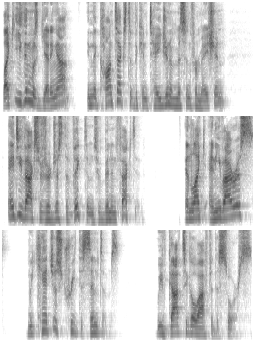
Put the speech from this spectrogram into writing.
Like Ethan was getting at, in the context of the contagion of misinformation, anti vaxxers are just the victims who've been infected. And like any virus, we can't just treat the symptoms. We've got to go after the source.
